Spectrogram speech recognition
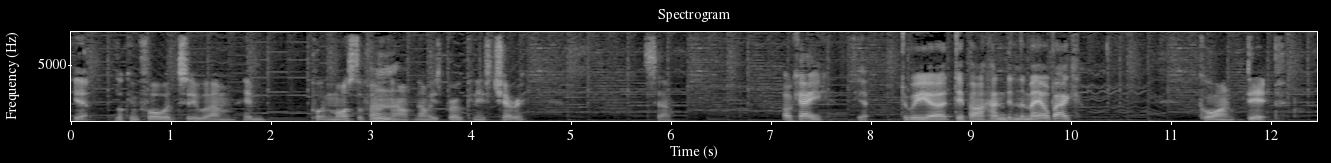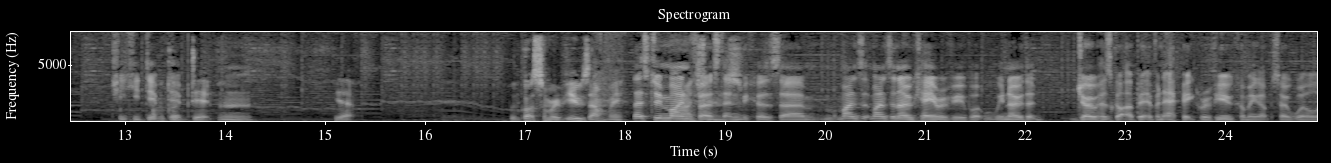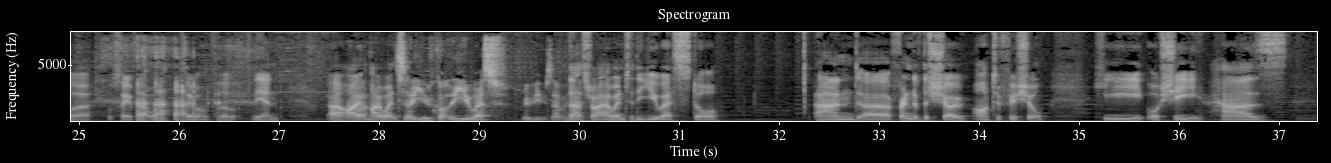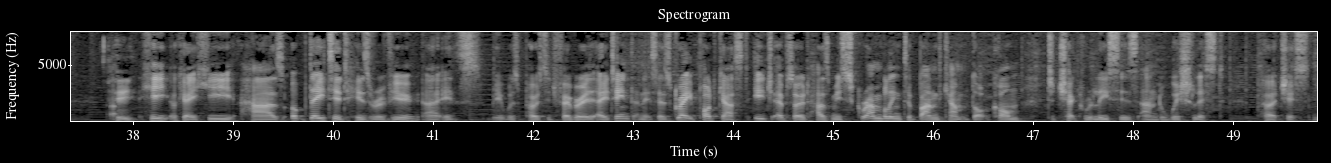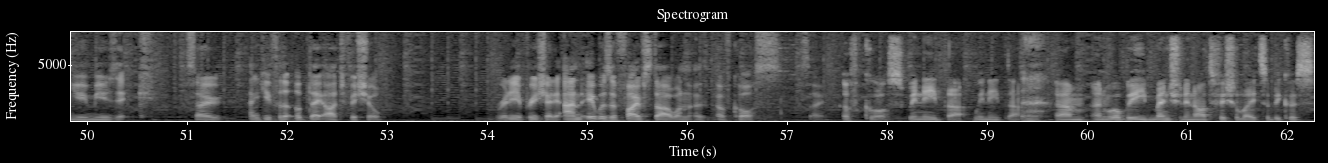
Yeah, looking forward to um, him putting more stuff out mm. now. Now he's broken his cherry. So. Okay. Yep. Do we uh, dip our hand in the mailbag? Go on, dip. Cheeky dip, dip. dip. Mm. Yeah. We've got some reviews, haven't we? Let's do mine first then, because um, mine's mine's an okay review, but we know that Joe has got a bit of an epic review coming up, so we'll uh, we'll save that one, save that one for the for the end. Uh, I, I, went to. So you've got the US reviews, haven't That's you? right. I went to the US store and uh, a friend of the show, Artificial, he or she has. Uh, he. he okay. He has updated his review. Uh, it's it was posted February 18th, and it says, "Great podcast. Each episode has me scrambling to Bandcamp.com to check releases and wishlist purchase new music." So thank you for the update, Artificial. Really appreciate it. And it was a five star one, of course. So Of course, we need that. We need that. Um, and we'll be mentioning Artificial later because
